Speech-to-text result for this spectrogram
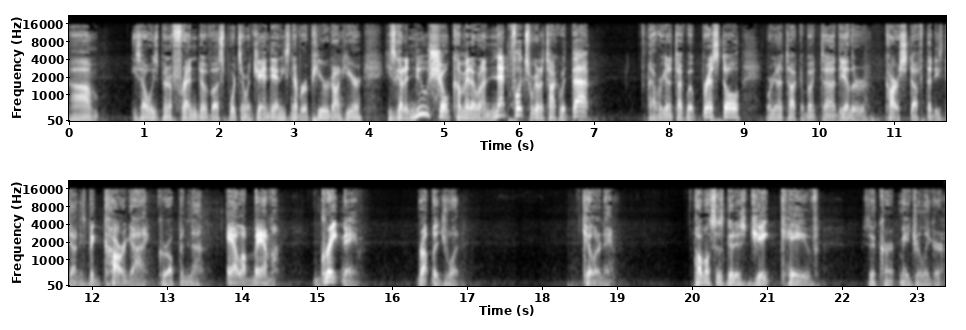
Um, he's always been a friend of uh, Sports with Jan Dan. He's never appeared on here. He's got a new show coming out on Netflix. We're going to talk about that. Uh, we're going to talk about Bristol. We're going to talk about uh, the other car stuff that he's done. He's a big car guy. Grew up in uh, Alabama. Great name, Rutledge Wood. Killer name. Almost as good as Jake Cave, who's a current major leaguer.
